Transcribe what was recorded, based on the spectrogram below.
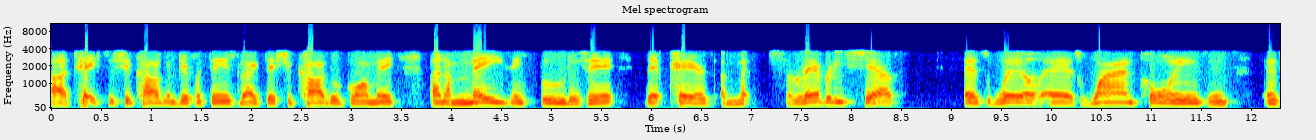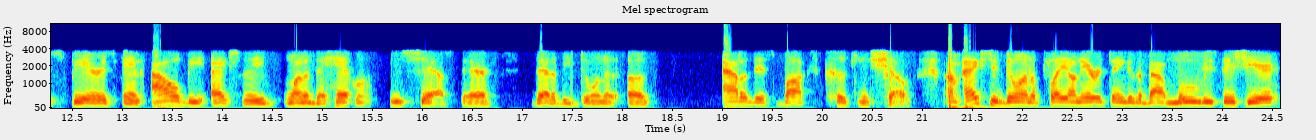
uh, Taste of Chicago and different things like that. Chicago Gourmet, an amazing food event that pairs a celebrity chefs as well as wine points and and spirits, and I'll be actually one of the head chefs there that'll be doing a, a out of this box cooking show. I'm actually doing a play on everything is about movies this year.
